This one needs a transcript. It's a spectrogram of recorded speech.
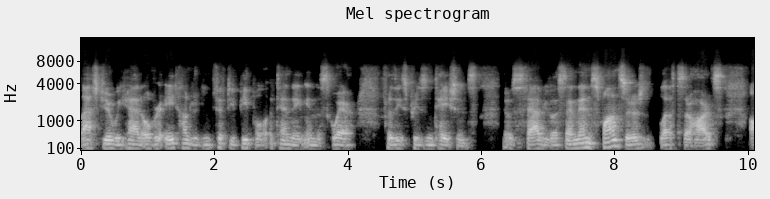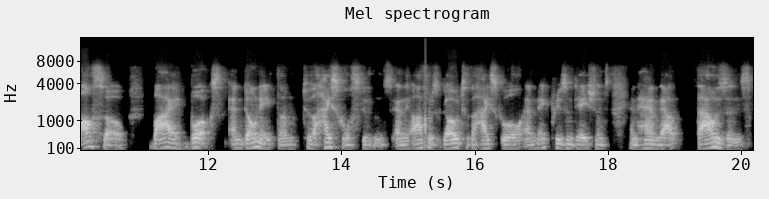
Last year, we had over 850 people attending in the square for these presentations. It was fabulous. And then sponsors, bless their hearts, also buy books and donate them to the high school students. And the authors go to the high school and make presentations and hand out thousands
